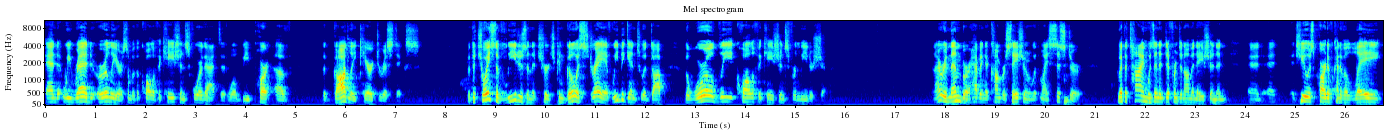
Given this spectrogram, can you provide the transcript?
And we read earlier some of the qualifications for that that will be part of the godly characteristics. But the choice of leaders in the church can go astray if we begin to adopt the worldly qualifications for leadership. And I remember having a conversation with my sister, who at the time was in a different denomination, and and, and she was part of kind of a lay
